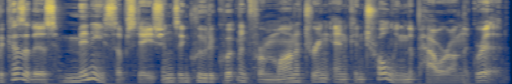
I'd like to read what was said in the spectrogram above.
Because of this, many substations include equipment for monitoring and controlling the power on the grid.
